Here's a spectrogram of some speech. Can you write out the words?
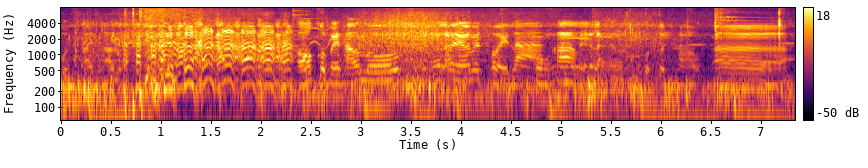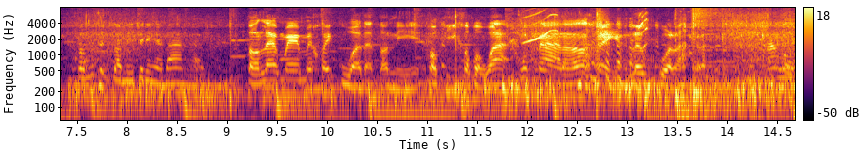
กดปลายเท้าลงอ๋อกดปลายเท้าลง แล้วก็ไปถอยหลังตรงข้ามไปหลังกดต้นเท้าอ่าความรู้สึกตอนนี้เป็นยังไงบ้างครับ ตอนแรกไม่ไม่ค่อยกลัวแต่ตอนนี้พอพี่เขาบอกว่าก้มหน้าแล้วอะไรอย่างเงี้ยเริ่มกลัวละนั่งลง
